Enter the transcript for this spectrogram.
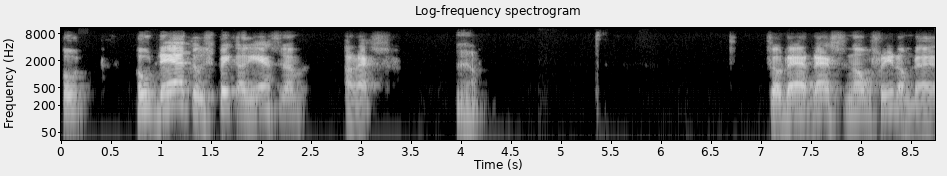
who who dare to speak against them, arrest. Yeah. So there, there's no freedom there.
